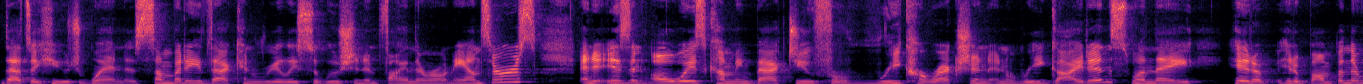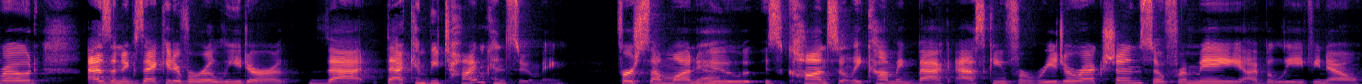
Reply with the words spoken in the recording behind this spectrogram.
that's a huge win is somebody that can really solution and find their own answers. And it mm-hmm. not always coming back to you for recorrection and re-guidance when they hit a hit a bump in the road. As an executive or a leader, that that can be time consuming for someone yeah. who is constantly coming back asking for redirection. So for me, I believe, you know,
